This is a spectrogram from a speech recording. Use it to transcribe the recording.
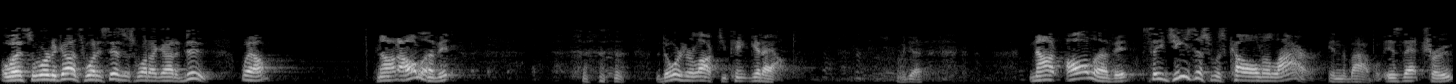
"Oh, that's the Word of God. It's what it says. It's what I got to do." Well, not all of it. the doors are locked. You can't get out. Okay. Not all of it. See, Jesus was called a liar in the Bible. Is that true?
